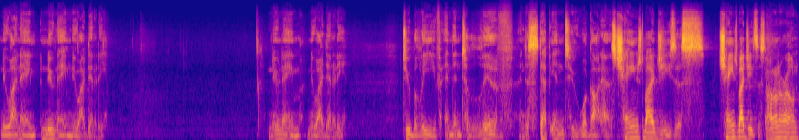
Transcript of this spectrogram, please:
New name, new name, new identity. New name, new identity. To believe and then to live and to step into what God has. Changed by Jesus changed by Jesus, not on our own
